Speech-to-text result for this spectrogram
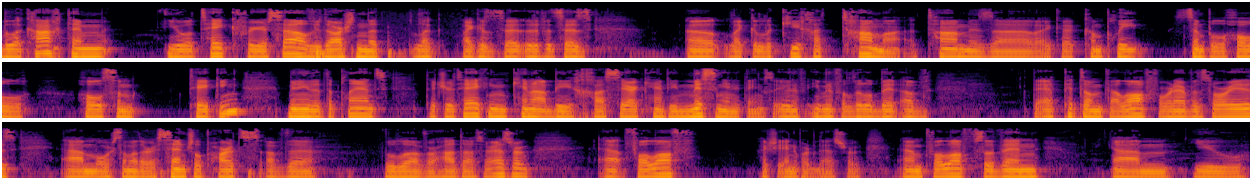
V'lakachtem, you will take for yourselves. You darshan that like, it says, if it says uh, like a lakicha tama. A tam is uh, like a complete, simple, whole, wholesome taking, meaning that the plants that you're taking cannot be chaser, can't be missing anything. So even if even if a little bit of the epitom fell off, or whatever the story is, um, or some other essential parts of the lulav or hadas or esrog uh, fall off. Actually, any part of the esrog um, fall off. So then um, you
